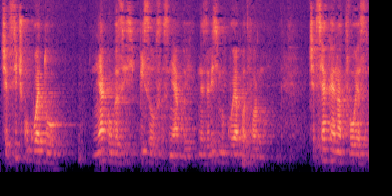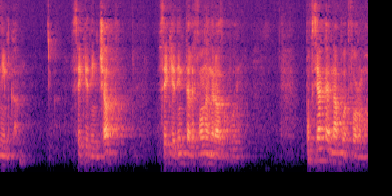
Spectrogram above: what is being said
че всичко, което някога си си писал с някой, независимо в коя платформа, че всяка една твоя снимка, всеки един чат, всеки един телефонен разговор, по всяка една платформа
